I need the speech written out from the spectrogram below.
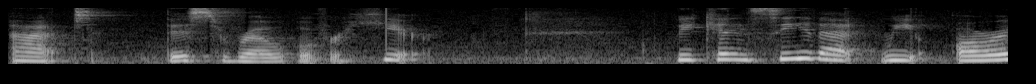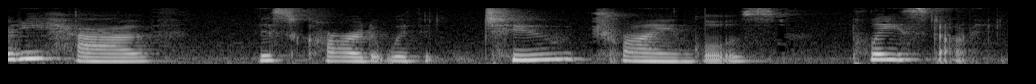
at this row over here. We can see that we already have this card with two triangles placed on it.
